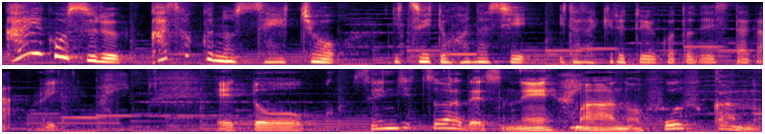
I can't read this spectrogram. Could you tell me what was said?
介護する家族の成長についてお話しいただけるということでしたが。はい、えっと先日はですね、まああの夫婦間の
